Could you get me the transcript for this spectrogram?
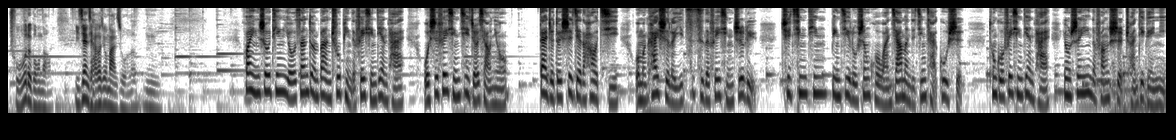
储物的功能，一件夹克就满足了，嗯。欢迎收听由三顿半出品的飞行电台，我是飞行记者小牛。带着对世界的好奇，我们开始了一次次的飞行之旅，去倾听并记录生活玩家们的精彩故事，通过飞行电台用声音的方式传递给你。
